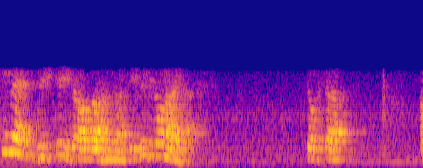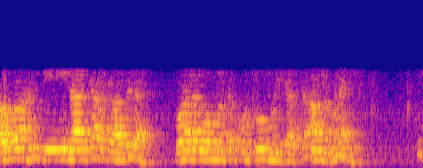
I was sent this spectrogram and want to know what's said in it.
Kime düştüyse Allah'ın nasibi biz ona ayarız. Yoksa Allah'ın dini nakar kaldı da bu adam olmasa kurtulmayacaktı anlamına değil. Hiç,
